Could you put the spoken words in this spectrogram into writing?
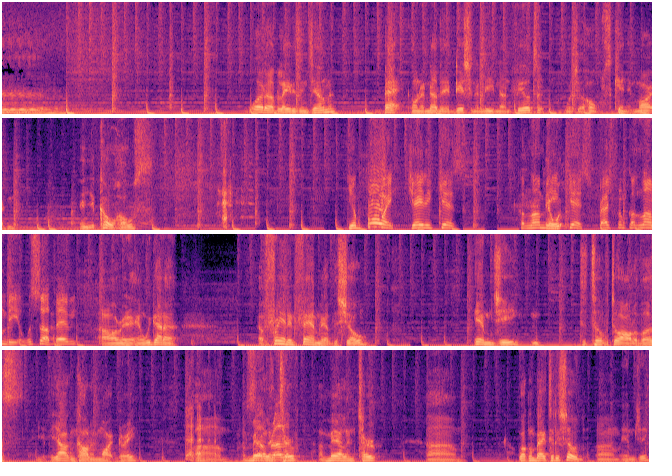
What up, ladies and gentlemen? Back on another edition of and Unfiltered with your host, Kenyon Martin, and your co host, Your boy, Jadakiss. Colombian And we- Kiss, fresh from Colombia. What's up, baby? already, and we got a a friend and family of the show, MG, to, to, to all of us. Y- Y'all can call him Mark Gray. Um, a Maryland brother? Terp, a Maryland Terp. Um, welcome back to the show, um, MG.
